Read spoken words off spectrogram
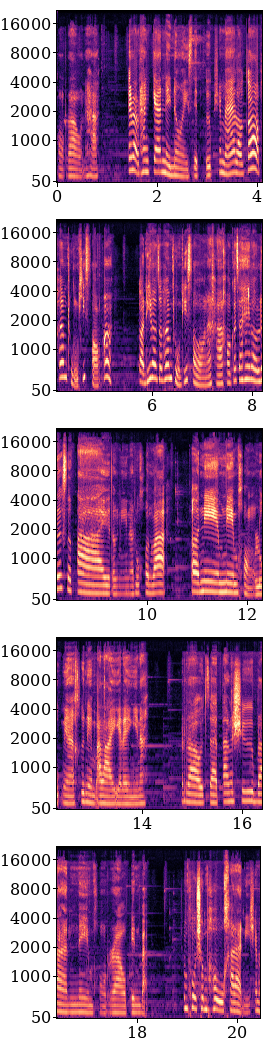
ของเรานะคะเป็นแบบทางแกนหน่อยๆเสร็จปุ๊บใช่ไหมเราก็เพิ่มถุงที่2อะก่อนที่เราจะเพิ่มถุงที่ 2 นะคะ เขาก็จะให้เราเลือกสไตล์ตรงนี้นะทุกคนว่าเออเนมเนมของลุคเนี้ยคือเนมอะไรอะไรอย่างนี้นะ เราจะตั้งชื่อแบรนด์เนมของเราเป็นแบบชมพูชมพูขนาดนี้ใช่ไหม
